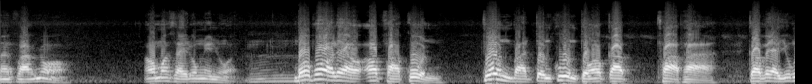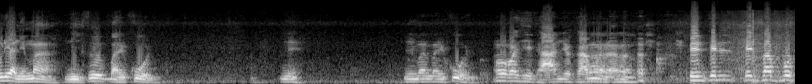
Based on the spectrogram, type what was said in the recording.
นั่นฝากย่อเอามาใส่ลงในหนวดอืมบ่พอแล้วเอาฝากคูนพูนบาดต้นคูนต้องเอากับฝ้าผ่า กับไปเอายุงเรียนนี่มานี่คือใบคูนนี่ นี่มันใบคูนโอ้ปฏิฐานอยู่ครับเอออันนั้นเป็นเป็นเป็นพระพุทธ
